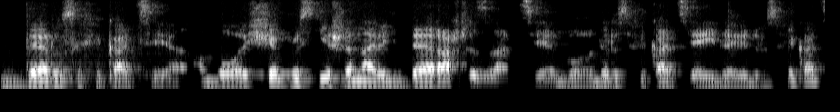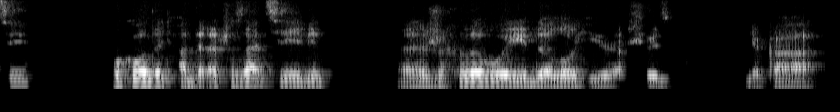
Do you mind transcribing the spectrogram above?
дерусифікація, або ще простіше, навіть дерашизація, бо дерусифікація йде від русифікації, походить, а дерашизація від е, жахливої ідеології рашизму, яка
